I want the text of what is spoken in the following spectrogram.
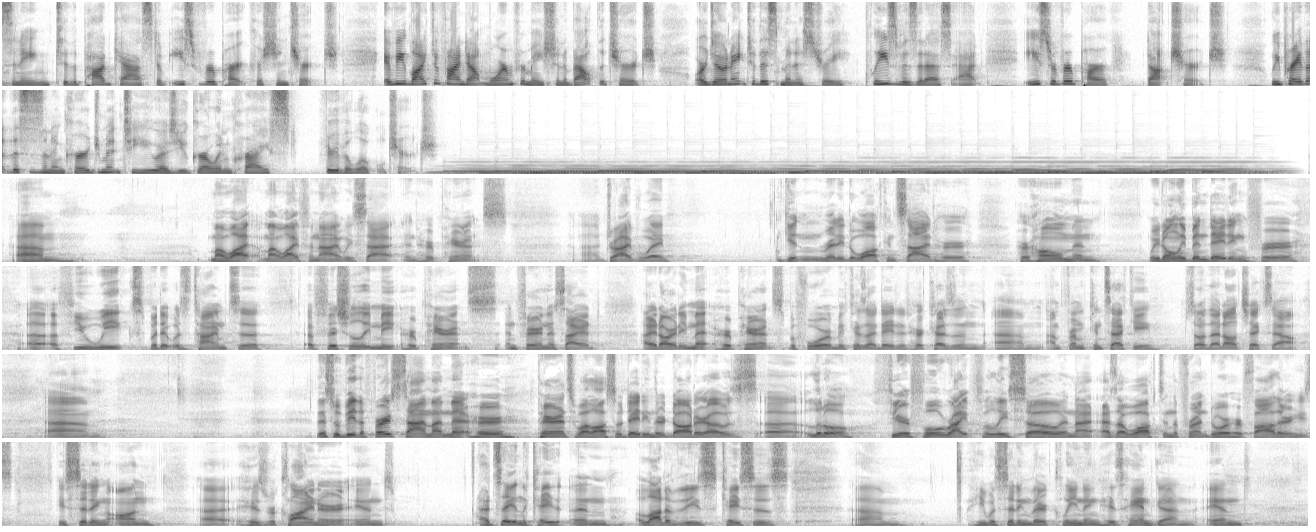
listening to the podcast of East River Park Christian Church. If you'd like to find out more information about the church or donate to this ministry, please visit us at eastriverpark.church. We pray that this is an encouragement to you as you grow in Christ through the local church. Um, my wife, my wife and I, we sat in her parents' uh, driveway, getting ready to walk inside her her home, and we'd only been dating for uh, a few weeks, but it was time to officially meet her parents. In fairness, I had I had already met her parents before because I dated her cousin. Um, I'm from Kentucky, so that all checks out. Um, this would be the first time I met her parents while also dating their daughter. I was uh, a little fearful, rightfully so. And I, as I walked in the front door, her father, he's, he's sitting on uh, his recliner. And I'd say in, the case, in a lot of these cases, um, he was sitting there cleaning his handgun. And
